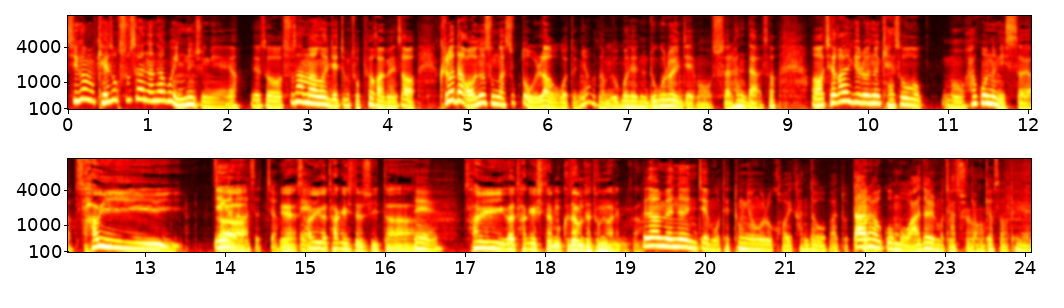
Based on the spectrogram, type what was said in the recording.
지금 계속 수사는 하고 있는 중이에요. 그래서 수사망을 이제 좀 좁혀가면서 그러다가 어느 순간 쑥또 올라오거든요. 그다음 에 이번에는 누구를 이제 뭐 수사를 한다. 그래서 어 제가 알기로는 계속 뭐 하고는 있어요. 사위 얘기가 나왔었죠. 예, 네. 사위가 타겟이 될 수 있다. 네. 사위가 타겟이 되면 그 다음은 대통령 아닙니까? 그 다음에는 이제 뭐 대통령으로 거의 간다고 봐도 딸하고 뭐 아들 뭐 자식 그렇죠. 엮여서. 예.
